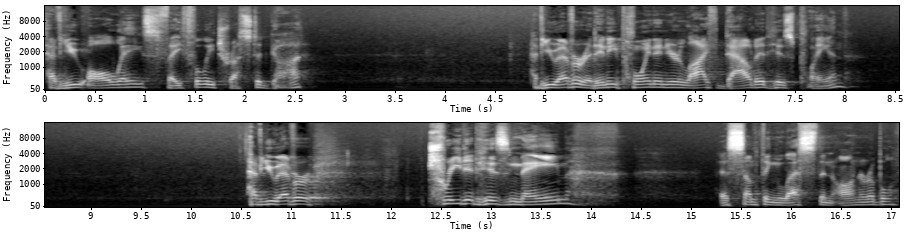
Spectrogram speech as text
Have you always faithfully trusted God? Have you ever at any point in your life doubted His plan? Have you ever treated His name as something less than honorable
